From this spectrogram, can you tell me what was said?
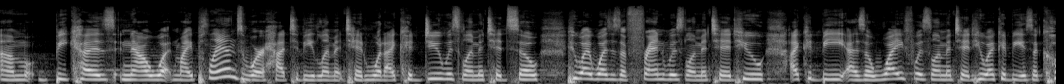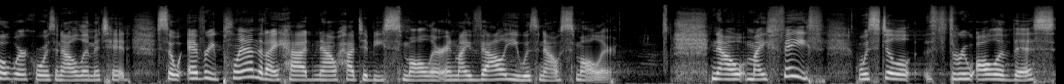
Um, because now what my plans were had to be limited, what I could do was limited so, who I was as a friend was limited. Who I could be as a wife was limited. Who I could be as a coworker was now limited. So, every plan that I had now had to be smaller, and my value was now smaller. Now, my faith was still, through all of this,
